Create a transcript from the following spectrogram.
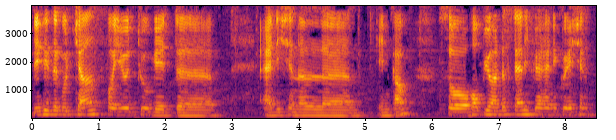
This is a good chance for you to get uh, additional uh, income. So hope you understand. If you have any question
